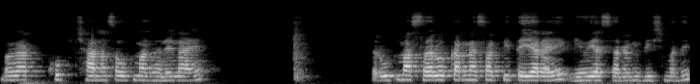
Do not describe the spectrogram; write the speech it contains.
बघा खूप छान असा उपमा झालेला आहे. तर उपमा सर्व करण्यासाठी तयार आहे. घेऊया सर्विंग डिशमध्ये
